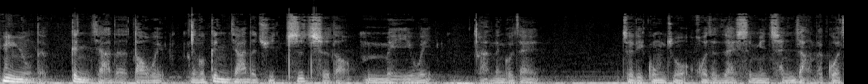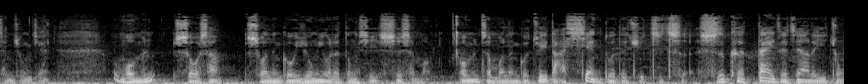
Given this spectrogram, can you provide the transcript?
运用的更加的到位，能够更加的去支持到每一位啊，能够在这里工作或者在生命成长的过程中间，我们手上所能够拥有的东西是什么？我们怎么能够最大限度的去支持？时刻带着这样的一种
